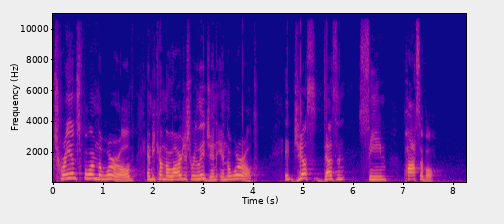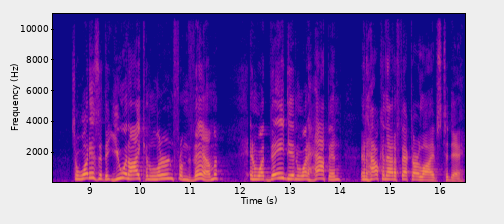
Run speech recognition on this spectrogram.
transform the world and become the largest religion in the world? It just doesn't seem possible. So, what is it that you and I can learn from them and what they did and what happened, and how can that affect our lives today?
